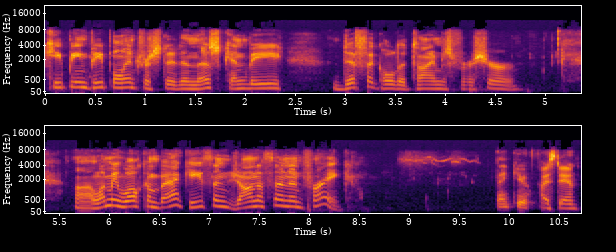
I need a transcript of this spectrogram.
keeping people interested in this can be difficult at times for sure. Uh, let me welcome back Ethan, Jonathan, and Frank. Thank you. Hi, Stan.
